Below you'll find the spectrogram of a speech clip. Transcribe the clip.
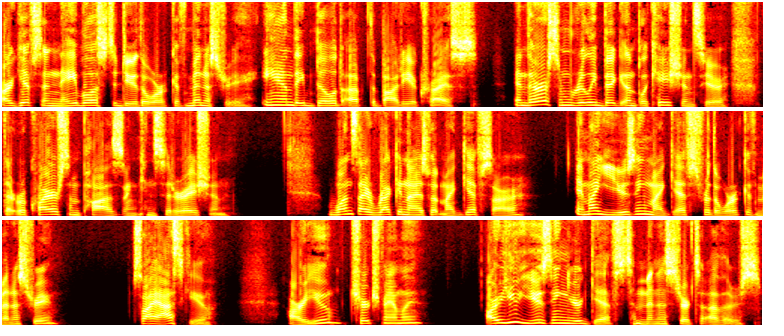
our gifts enable us to do the work of ministry and they build up the body of Christ. And there are some really big implications here that require some pause and consideration once I recognize what my gifts are, am I using my gifts for the work of ministry? So I ask you, are you, church family? Are you using your gifts to minister to others?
